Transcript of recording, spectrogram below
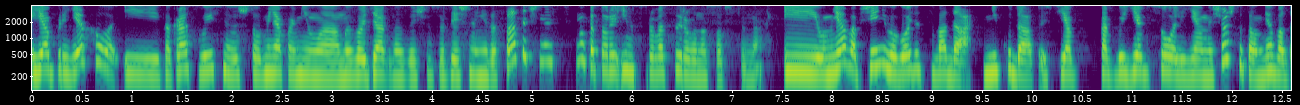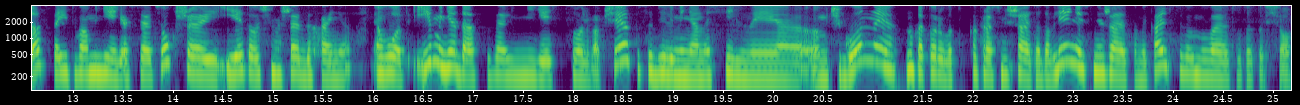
И я приехала, и как раз выяснилось, что у меня помимо моего диагноза еще сердечная недостаточность, ну, которая им спровоцирована, собственно. И у меня вообще не выводится вода никуда. То есть я как бы ем соль, ем еще что-то, а у меня вода стоит во мне, я вся отекшая, и это очень мешает дыханию. Вот, и мне, да, сказали не есть соль вообще, посадили меня на сильные э, мочегонные, ну, которые вот как раз мешают давление, снижают, там и кальций вымывают, вот это все.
